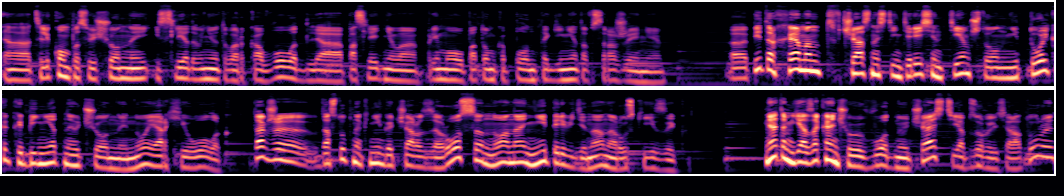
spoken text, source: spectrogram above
э, целиком посвященной исследованию этого рокового для последнего прямого потомка плантагенетов сражения. Э, Питер Хэммонд, в частности, интересен тем, что он не только кабинетный ученый, но и археолог. Также доступна книга Чарльза Росса, но она не переведена на русский язык. На этом я заканчиваю вводную часть и обзор литературы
